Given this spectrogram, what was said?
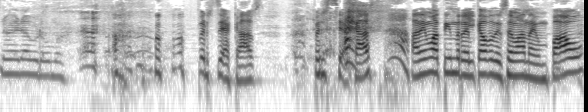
No era broma. per si acas. Per si acas. Anem a tindre el cap de setmana en pau.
